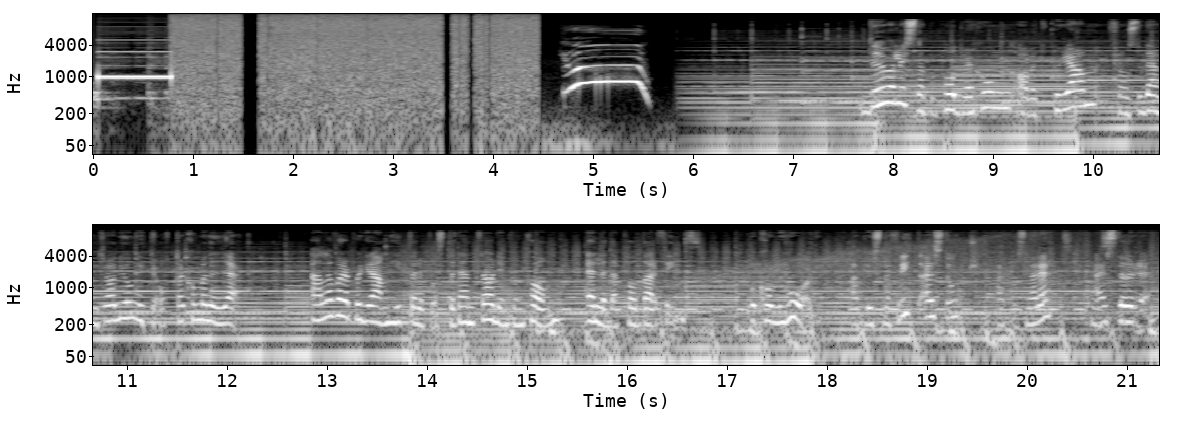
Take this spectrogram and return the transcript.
Du har lyssnat på poddversionen av ett program från Studentradion 98,9. Alla våra program hittar du på studentradion.com eller där poddar finns. Och kom ihåg, att lyssna fritt är stort, att lyssna rätt är större.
